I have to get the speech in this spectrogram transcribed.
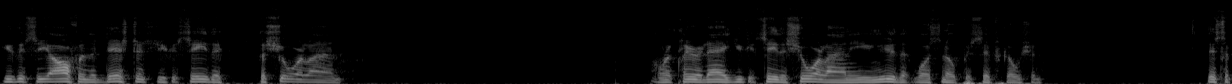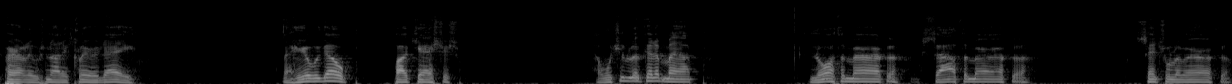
you could see off in the distance, you could see the, the shoreline. On a clear day, you could see the shoreline and you knew that was no Pacific Ocean. This apparently was not a clear day. Now, here we go, podcasters. I want you to look at a map North America, South America, Central America.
